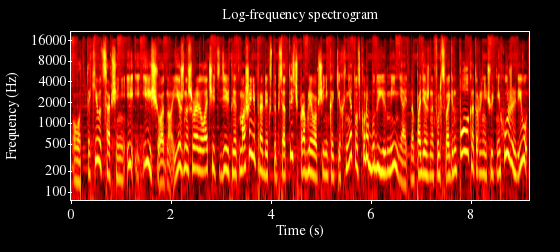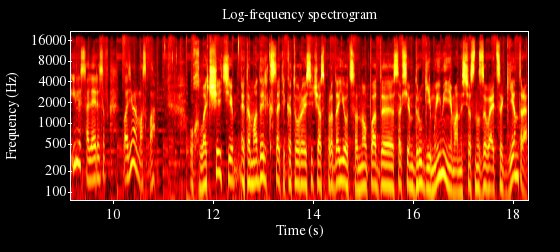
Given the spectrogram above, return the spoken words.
Вот, такие вот сообщения. И, и, и еще одно. Езжу на Chevrolet Lachete 9 лет в машине, пробег 150 тысяч, проблем вообще никаких нет, но скоро буду ее менять на поддержанный Volkswagen Polo, который ничуть не хуже Рио или Солярисов. Владимир Москва. Ух, Лачетти – это модель, кстати, которая сейчас продается, но под э, совсем другим именем. Она сейчас называется Гентра.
